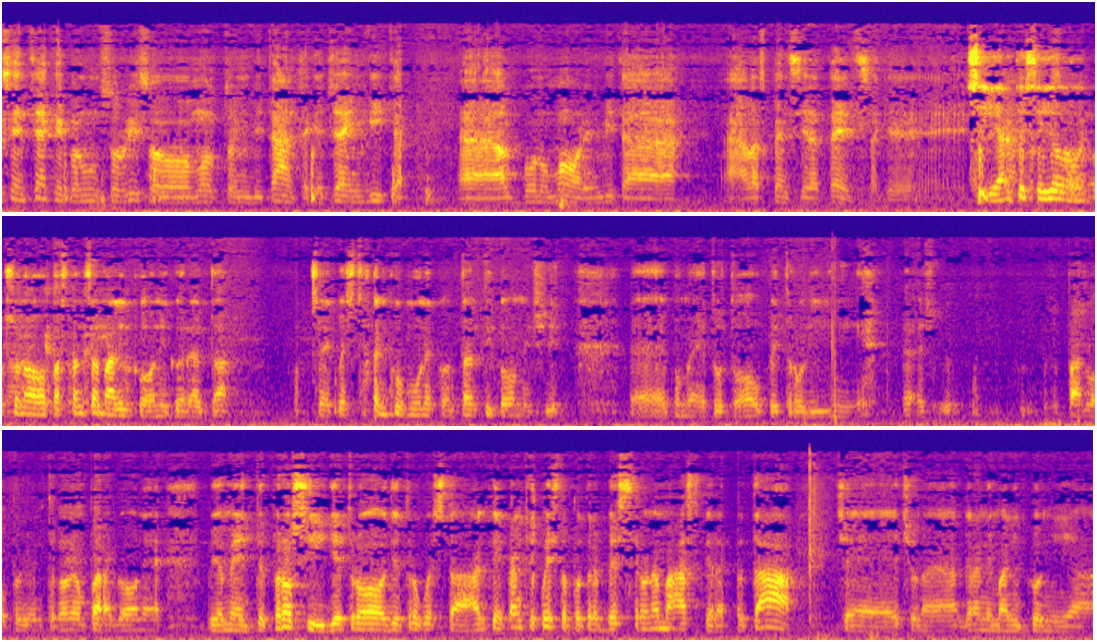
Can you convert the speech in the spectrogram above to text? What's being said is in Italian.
presenti anche con un sorriso molto invitante che già invita eh, al buon umore, invita alla spensieratezza. sì, anche se io sono abbastanza periodo. malinconico in realtà, cioè, questo è in comune con tanti comici eh, come Totò, Petrolini, eh, parlo ovviamente non è un paragone ovviamente, però sì, dietro, dietro questa, anche, anche, questa potrebbe essere una maschera, in realtà c'è, c'è una grande malinconia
